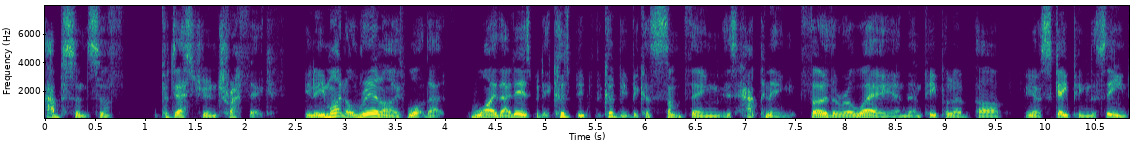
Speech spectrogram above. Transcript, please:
absence of pedestrian traffic. You know, you might not realize what that why that is, but it could be it could be because something is happening further away and then people are, are you know escaping the scene.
